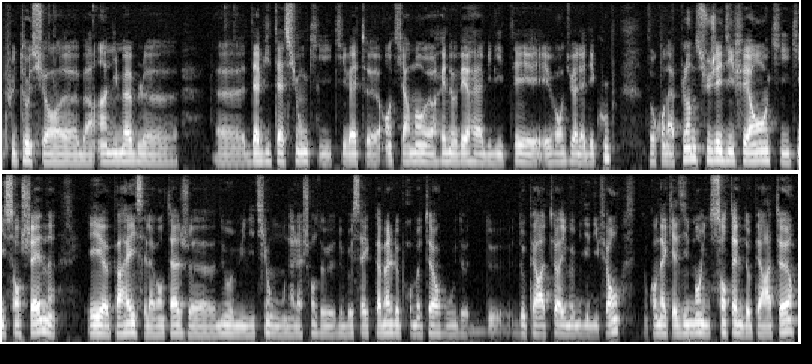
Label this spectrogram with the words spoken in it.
plutôt sur bah, un immeuble d'habitation qui, qui, va être euh, entièrement euh, rénové, réhabilité et, vendu à la découpe. Donc on a plein de sujets différents qui, qui s'enchaînent. Et pareil, c'est l'avantage, nous au Munity, on, a la chance de, de, bosser avec pas mal de promoteurs ou d'opérateurs de, immobiliers différents. Donc on a quasiment une centaine d'opérateurs.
